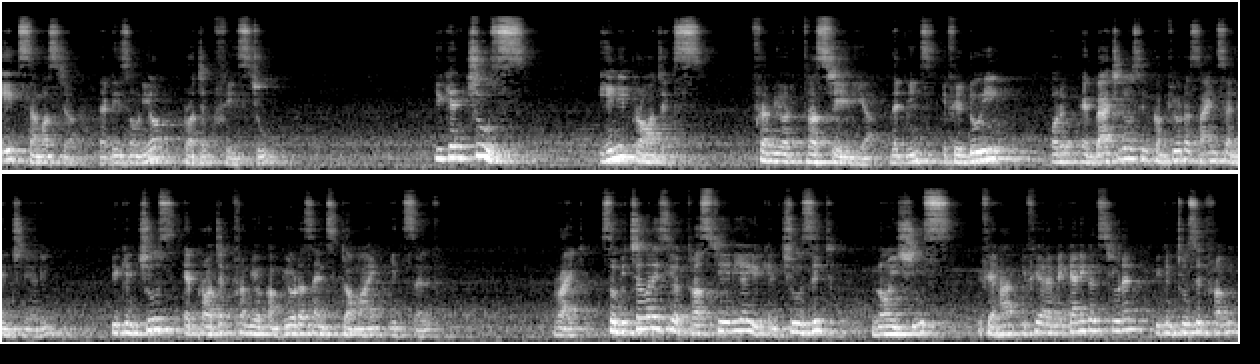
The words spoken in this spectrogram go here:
eighth semester that is on your project phase 2. You can choose any projects from your thrust area. That means if you're doing or a bachelor's in computer science and engineering, you can choose a project from your computer science domain itself. Right. So whichever is your thrust area, you can choose it. No issues. If you have, if you are a mechanical student, you can choose it from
